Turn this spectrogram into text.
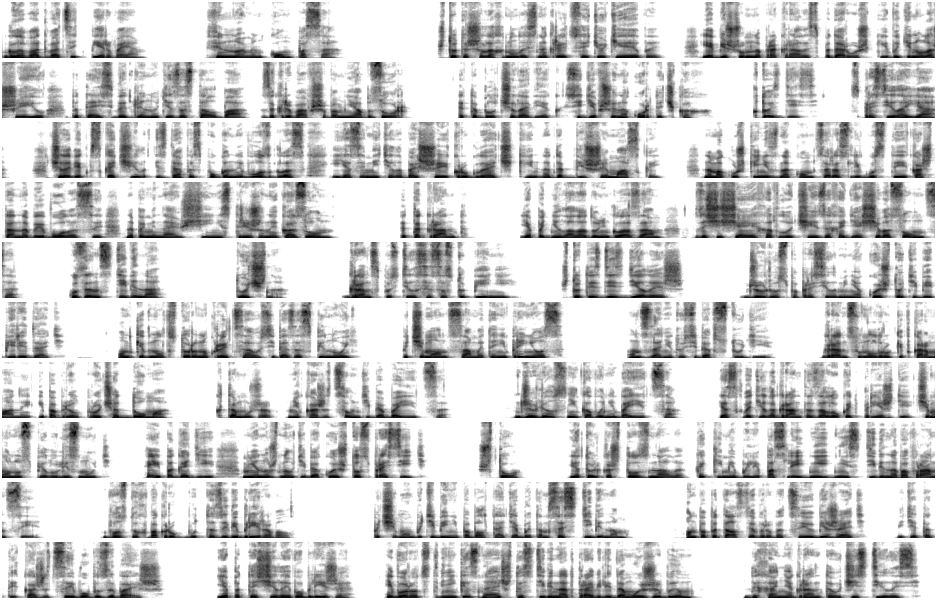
Глава 21. Феномен компаса. Что-то шелохнулось на крыльце тети Эвы. Я бесшумно прокралась по дорожке и вытянула шею, пытаясь выглянуть из-за столба, закрывавшего мне обзор. Это был человек, сидевший на корточках. «Кто здесь?» – спросила я. Человек вскочил, издав испуганный возглас, и я заметила большие круглые очки над обвисшей маской. На макушке незнакомца росли густые каштановые волосы, напоминающие нестриженный газон. «Это Грант?» Я подняла ладонь глазам, защищая их от лучей заходящего солнца. «Кузен Стивена?» «Точно». Грант спустился со ступеней. «Что ты здесь делаешь?» Джулиус попросил меня кое-что тебе передать. Он кивнул в сторону крыльца у себя за спиной. «Почему он сам это не принес?» «Он занят у себя в студии». Грант сунул руки в карманы и побрел прочь от дома. К тому же, мне кажется, он тебя боится. Джулиус никого не боится. Я схватила Гранта за локоть прежде, чем он успел улизнуть. «Эй, погоди, мне нужно у тебя кое-что спросить». «Что?» Я только что узнала, какими были последние дни Стивена во Франции. Воздух вокруг будто завибрировал. «Почему бы тебе не поболтать об этом со Стивеном?» Он попытался вырваться и убежать, ведь это ты, кажется, его вызываешь. Я подтащила его ближе. Его родственники знают, что Стивена отправили домой живым. Дыхание Гранта участилось.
